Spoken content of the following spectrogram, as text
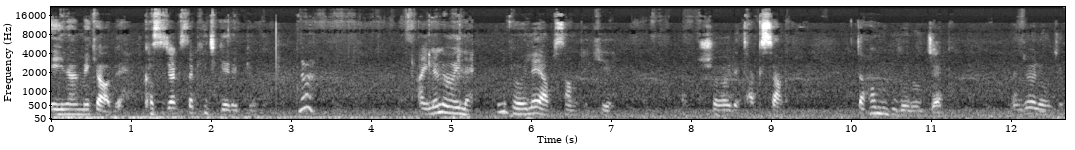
eğlenmek abi. Kasacaksak hiç gerek yok. Değil mi? Aynen öyle. Bunu böyle yapsam peki. Şöyle taksam. Daha mı güzel olacak? Bence öyle olacak.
